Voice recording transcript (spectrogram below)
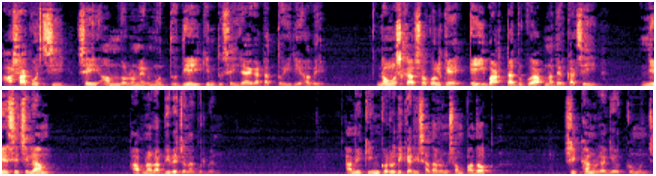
আশা করছি সেই আন্দোলনের মধ্য দিয়েই কিন্তু সেই জায়গাটা তৈরি হবে। নমস্কার সকলকে। এই বার্তাটুকু আপনাদের কাছেই নিয়ে এসেছিলাম। আপনারা বিবেচনা করবেন। আমি কিঙ্কর অধিকারী সাধারণ সম্পাদক, শিক্ষানুরাগী ঐক্যমঞ্চ।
